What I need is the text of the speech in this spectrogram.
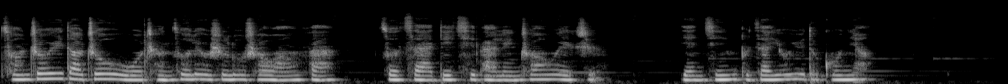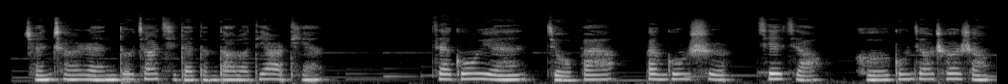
从周一到周五乘坐六十路车往返，坐在第七排临窗位置，眼睛不再忧郁的姑娘。全城人都焦急地等到了第二天，在公园、酒吧、办公室、街角和公交车上，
